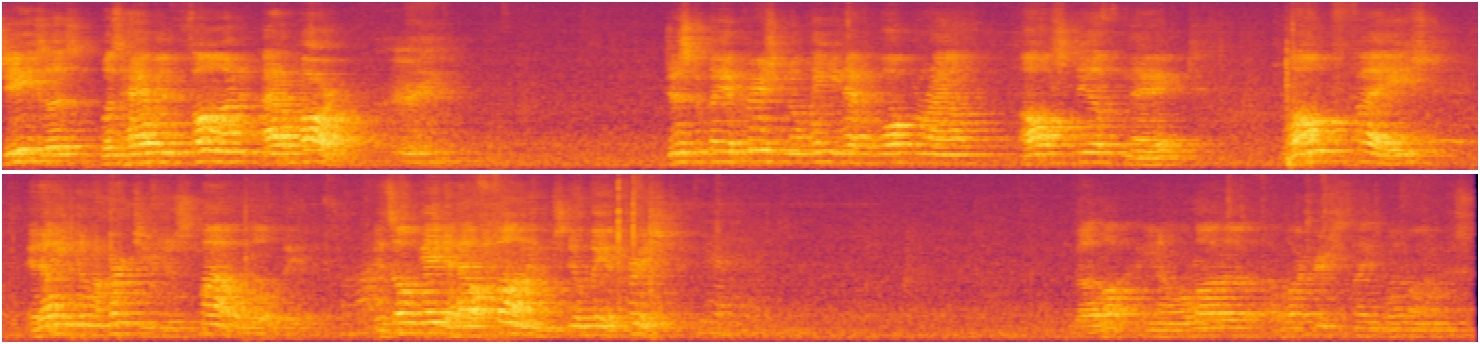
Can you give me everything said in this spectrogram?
Jesus was having fun at a party. Just to be a Christian don't mean you have to walk around all stiff-necked, long-faced. It ain't going to hurt you to smile a little bit. It's okay to have fun and still be a Christian. But a lot, you know, a lot of, a lot of Christians think, well, I'm just,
